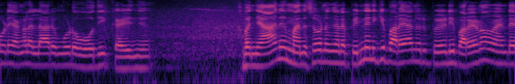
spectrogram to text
കൂടെ ഞങ്ങളെല്ലാവരും കൂടെ ഓതി കഴിഞ്ഞ് അപ്പം ഞാൻ മനസ്സുകൊണ്ട് ഇങ്ങനെ പിന്നെ എനിക്ക് പറയാനൊരു പേടി പറയണോ വേണ്ടേ?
